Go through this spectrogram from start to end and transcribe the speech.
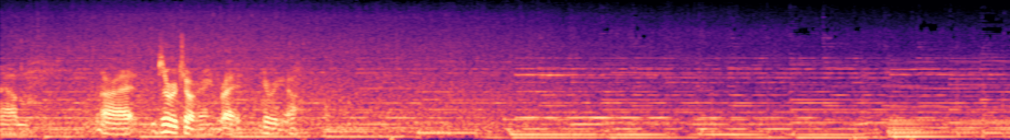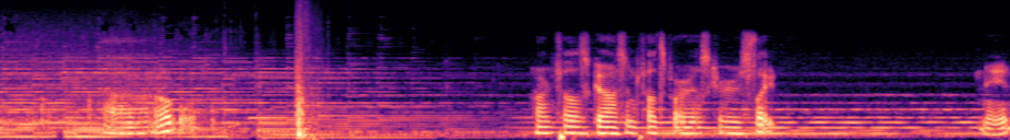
Um, Alright, observatory, right, here we go. Hornfels, Gossan, Feldspar, Esker, Slate. Neat.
